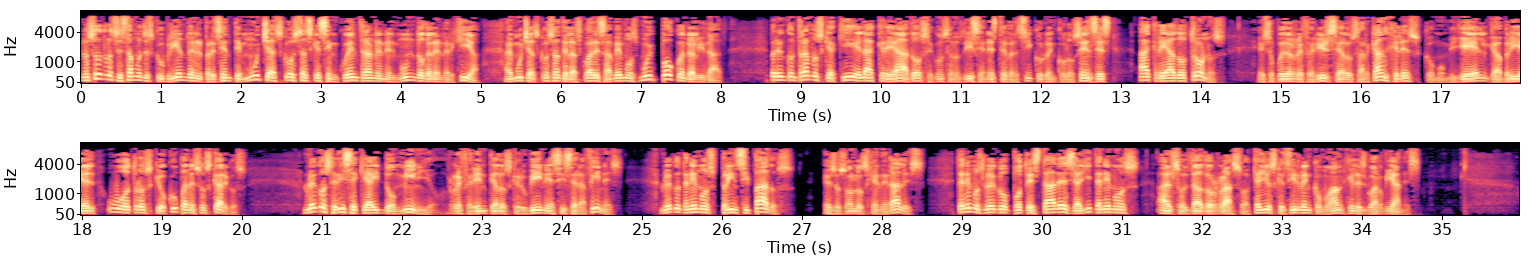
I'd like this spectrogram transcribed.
Nosotros estamos descubriendo en el presente muchas cosas que se encuentran en el mundo de la energía. Hay muchas cosas de las cuales sabemos muy poco en realidad. Pero encontramos que aquí Él ha creado, según se nos dice en este versículo en Colosenses, ha creado tronos. Eso puede referirse a los arcángeles, como Miguel, Gabriel u otros que ocupan esos cargos. Luego se dice que hay dominio, referente a los querubines y serafines. Luego tenemos principados, esos son los generales. Tenemos luego potestades y allí tenemos al soldado raso, aquellos que sirven como ángeles guardianes.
